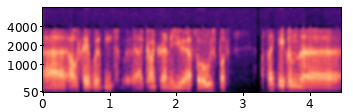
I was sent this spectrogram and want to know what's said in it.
Uh, obviously, we didn't encounter any UFOs, but I think even the,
